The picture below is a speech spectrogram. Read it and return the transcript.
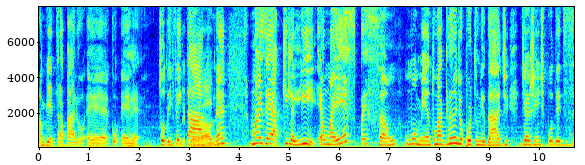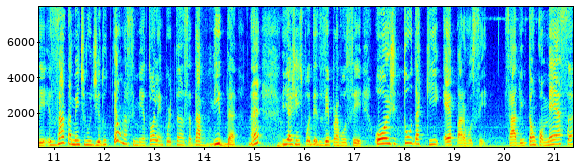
ambiente de trabalho é, é, todo enfeitado, Decorado. né? Mas é aquilo ali é uma expressão, um momento, uma grande oportunidade de a gente poder dizer exatamente no dia do teu nascimento, olha a importância da vida, né? E a gente poder dizer para você, hoje tudo aqui é para você. Sabe? Então começa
